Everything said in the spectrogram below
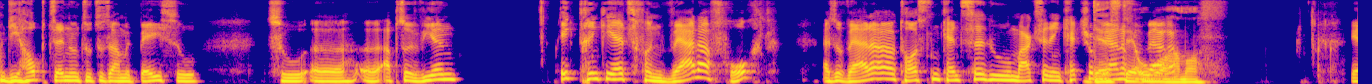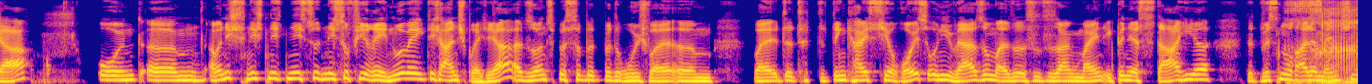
die Hauptsendung sozusagen mit Baileys zu, zu äh, äh, absolvieren. Ich trinke jetzt von Werder Frucht. Also Werder, Thorsten, kennst du, du magst ja den Ketchup Der gerne ist der von Werder. Oberhammer. Ja. Und ähm, aber nicht nicht nicht nicht so nicht so viel reden, nur wenn ich dich anspreche, ja. Also sonst bist du bitte, bitte ruhig, weil ähm, weil das, das Ding heißt hier Reus Universum, also ist sozusagen mein, ich bin der Star hier, das wissen auch alle Menschen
